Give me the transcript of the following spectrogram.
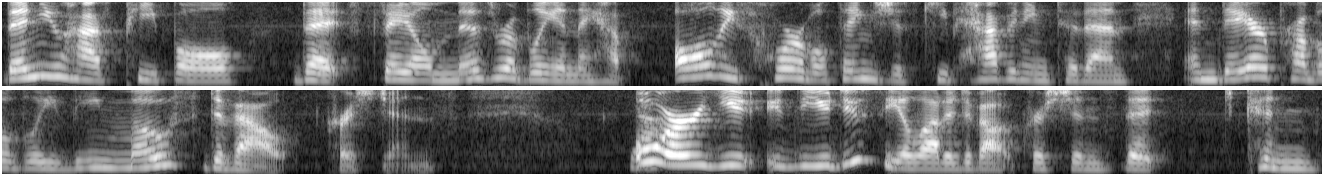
then you have people that fail miserably and they have all these horrible things just keep happening to them and they are probably the most devout christians yeah. Or you you do see a lot of devout Christians that can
